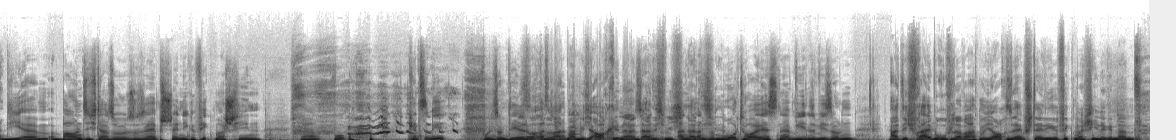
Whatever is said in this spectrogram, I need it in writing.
Die ähm, bauen sich da so, so selbstständige Fickmaschinen. Ja? Wo, kennst du die? Wo so ein Dildo So, an so hat man mich auch genannt, an, als ich mich, an, an als so ich, einem Motor ist, ne? wie, wie so ein. als ich Freiberufler war, hat man mich auch selbstständige Fickmaschine genannt.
